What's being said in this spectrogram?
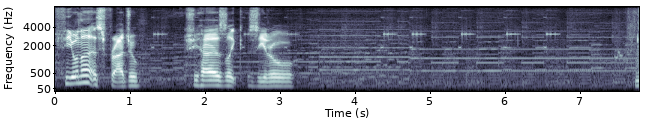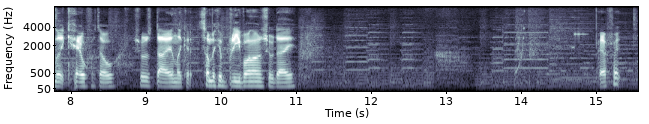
Fiona is fragile. She has like zero like health at all. She was dying like somebody could breathe on her and she'll die. Perfect.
